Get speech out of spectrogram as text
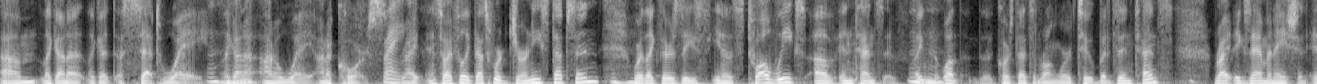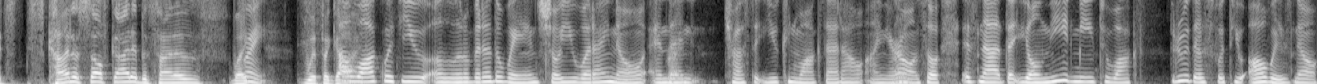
um like on a like a, a set way mm-hmm. like on a on a way on a course Right. right and so i feel like that's where journey steps in mm-hmm. where like there's these you know it's 12 weeks of intensive like mm-hmm. well of course that's a wrong word too but it's intense right examination it's, it's kind of self-guided but kind of like Right. with a guy I'll walk with you a little bit of the way and show you what I know, and then trust that you can walk that out on your Right. own. So it's not that you'll need me to walk through this with you always. No,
